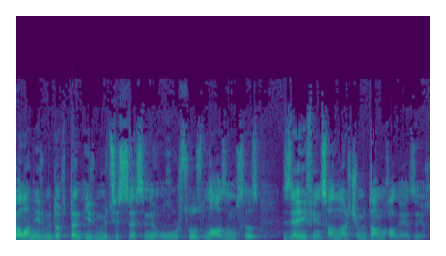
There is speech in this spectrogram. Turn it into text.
qalan 24-dən 23 hissəsini uğursuz, lazımsız, zəif insanlar kimi damğalayacağıq.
